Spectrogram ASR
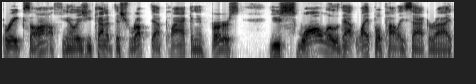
breaks off, you know, as you kind of disrupt that plaque and it bursts you swallow that lipopolysaccharide,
